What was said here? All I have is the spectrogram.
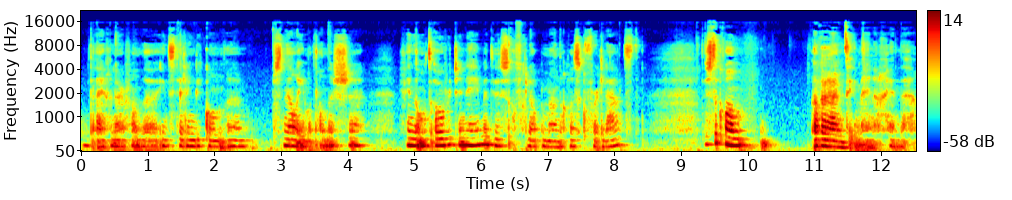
de, eigenaar van de instelling die kon um, snel iemand anders uh, vinden om het over te nemen. Dus afgelopen maandag was ik voor het laatst. Dus er kwam ruimte in mijn agenda.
